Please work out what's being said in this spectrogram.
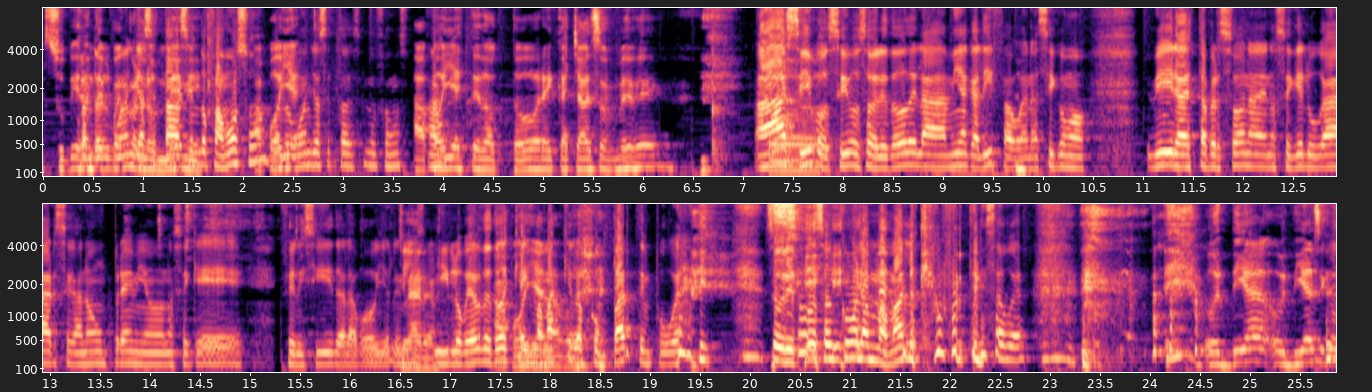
Supieron Cuando el con ya se estaba haciendo famoso, cuando el Apoya- weón ya se estaba haciendo famoso. Ah. Apoya a este doctor, ¿hay cachado esos memes? Ah, Oh. sí, pues sí, pues, sobre todo de la mía califa, bueno, así como, mira, esta persona de no sé qué lugar se ganó un premio, no sé qué, felicita, la apoya. Claro. Y lo peor de todo es que hay mamás que los comparten, pues, weón. Sobre todo son como las mamás los que comparten esa weá. un día, un día así como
